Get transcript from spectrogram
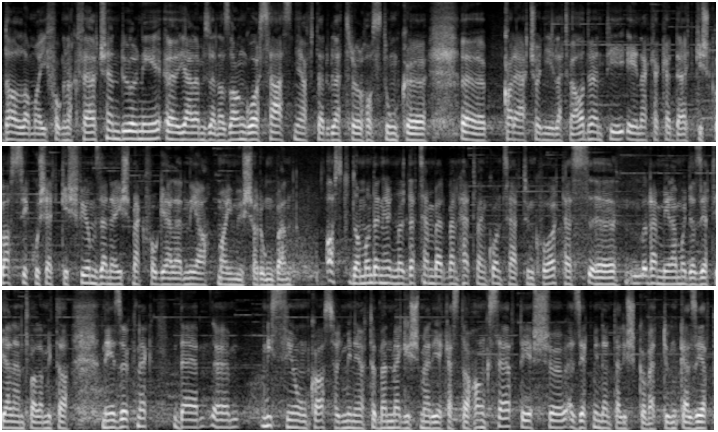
dallamai fognak felcsendülni. Jellemzően az angol száz nyelvterületről hoztunk karácsonyi, illetve adventi énekeket, de egy kis klasszikus, egy kis filmzene is meg fog jelenni a mai műsorunkban. Azt tudom mondani, hogy most decemberben 70 koncertünk volt, ez remélem, hogy azért jelent valamit a nézőknek, de missziónk az, hogy minél többen megismerjék ezt a hangszert, és ezért mindent el is követtünk, ezért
